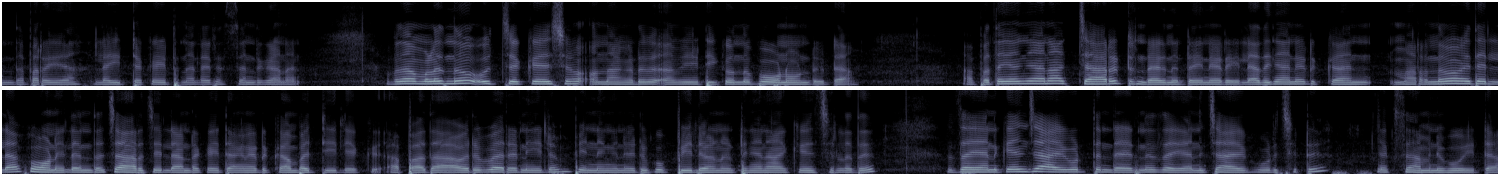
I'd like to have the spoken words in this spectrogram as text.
എന്താ പറയുക ലൈറ്റൊക്കെ ആയിട്ട് നല്ല രസമുണ്ട് കാണാൻ. അപ്പോൾ നമ്മളിന്ന് ഉച്ചയ്ക്ക് ശേഷം ഒന്ന് അങ്ങോട്ട് വീട്ടിലേക്ക് ഒന്ന് പോകണമുണ്ട് കേട്ടോ അപ്പോൾ ഞാൻ ഞാൻ അച്ചാർ ഇട്ടിട്ടുണ്ടായിരുന്നു കേട്ടോ അതിനിടയിൽ. അത് ഞാൻ എടുക്കാൻ മറന്നു പോയതല്ല ഫോണിൽ എന്താ ചാർജ് ഇല്ലാണ്ടൊക്കെ ആയിട്ട് അങ്ങനെ എടുക്കാൻ പറ്റിയില്ലേക്ക്. അപ്പോൾ അത് ആ ഒരു ഭരണിയിലും പിന്നെ ഇങ്ങനെ ഒരു കുപ്പിയിലുമാണ് കേട്ടോ ഞാൻ ആക്കി വെച്ചുള്ളത് സയാനിക്ക് ഞാൻ ചായ കൊടുത്തിട്ടുണ്ടായിരുന്നു. സയാന് ചായ കുടിച്ചിട്ട് എക്സാമിന് പോയിട്ടാ.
